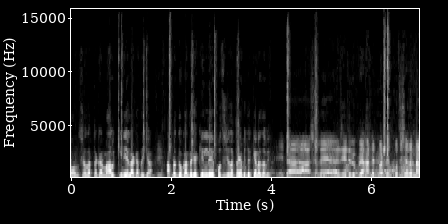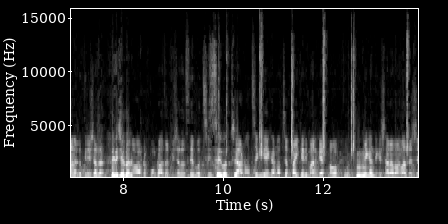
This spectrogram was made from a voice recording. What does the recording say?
পঞ্চাশ হাজার টাকার মাল কিনি এলাকা থেকে আপনার দোকান থেকে কিনলে পঁচিশ হাজার টাকার ভিতরে কেনা যাবে? এটা আসলে রেটের উপরে হান্ড্রেড পার্সেন্ট পঁচিশ হাজার না হলে তিরিশ হাজার। তিরিশ হাজার। আপনার পনেরো হাজার বিশ হাজার সেভ হচ্ছে। সেভ হচ্ছে। কারণ হচ্ছে কি এখানে হচ্ছে পাইকারি মার্কেট নবাবপুর। এখান থেকে সারা বাংলাদেশে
